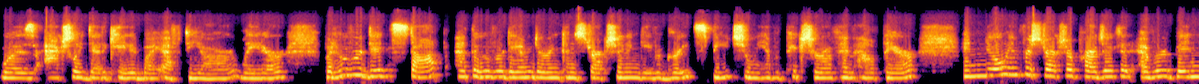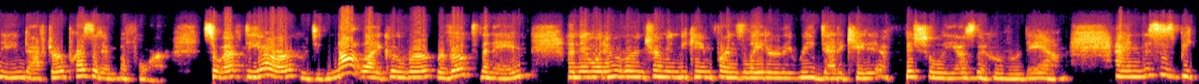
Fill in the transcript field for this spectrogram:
was actually dedicated by FDR later, but Hoover did stop at the Hoover Dam during construction and gave a great speech, and we have a picture of him out there. And no infrastructure project had ever been named after a president before. So FDR, who did not like Hoover, revoked the name. And then when Hoover and Truman became friends later, they rededicated it officially as the Hoover Dam. And this is be-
